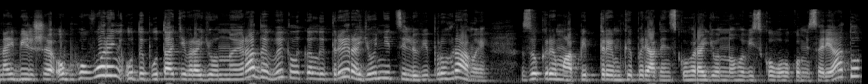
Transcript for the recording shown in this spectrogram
Найбільше обговорень у депутатів районної ради викликали три районні цільові програми, зокрема підтримки Пирятинського районного військового комісаріату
